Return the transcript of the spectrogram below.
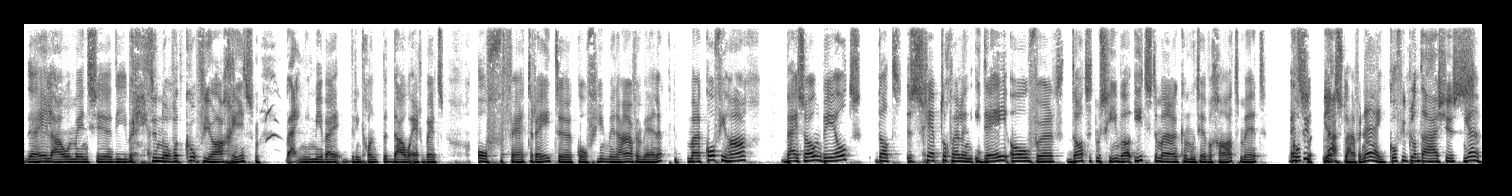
de hele oude mensen die weten nog wat koffiehag is. Wij niet meer, wij drinken gewoon de Douwe Egberts of Fairtrade eh, koffie met havermelk. Maar koffiehag, bij zo'n beeld, dat schept toch wel een idee over... dat het misschien wel iets te maken moet hebben gehad met, Koffie- met ja. slavernij. Koffieplantages. Ja,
